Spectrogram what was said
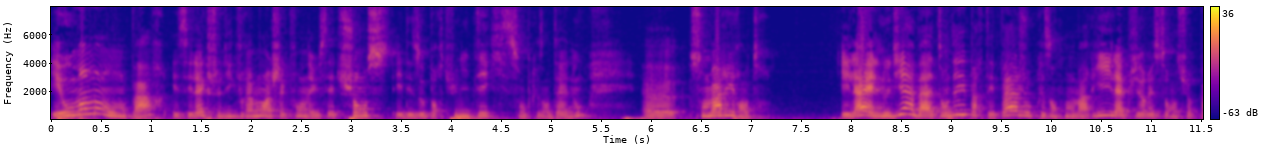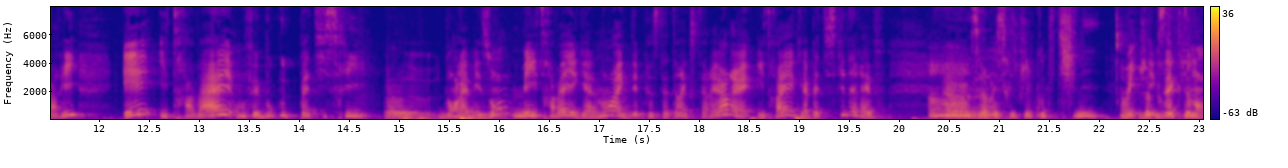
Et au moment où on part, et c'est là que je te dis que vraiment, à chaque fois, on a eu cette chance et des opportunités qui se sont présentées à nous, euh, son mari rentre. Et là, elle nous dit Ah bah attendez, partez pas, je vous présente mon mari, il a plusieurs restaurants sur Paris. Et il travaille, on fait beaucoup de pâtisserie euh, dans la maison, mais il travaille également avec des prestataires extérieurs et il travaille avec la pâtisserie des rêves. Ah, c'est la pâtisserie Philippe Conticini. Oui, exactement.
